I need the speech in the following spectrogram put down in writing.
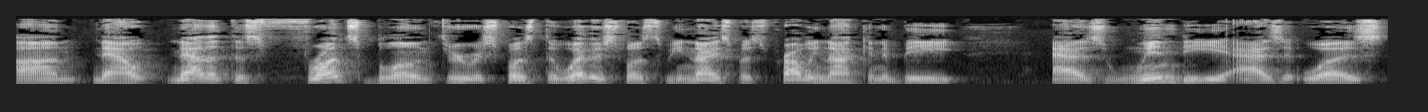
Um, now, now that this front's blown through, we're supposed the weather's supposed to be nice, but it's probably not going to be as windy as it was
